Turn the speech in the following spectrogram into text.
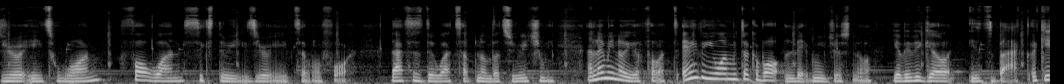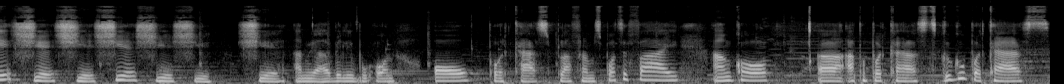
081 41630874. That is the WhatsApp number to reach me. And let me know your thoughts. Anything you want me to talk about, let me just know. Your baby girl is back. Okay? Share, share, share, share, share, share. And we are available on all podcast platforms Spotify, Anchor, uh, Apple Podcasts, Google Podcasts.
